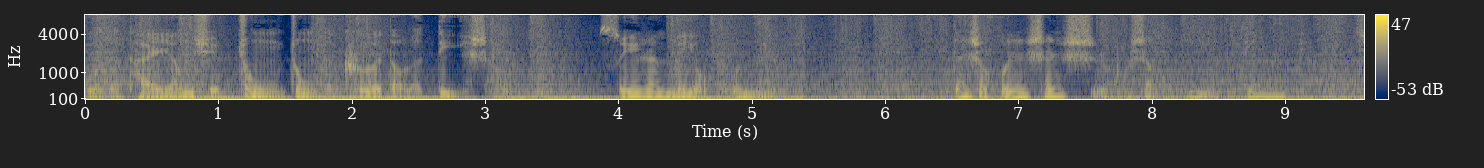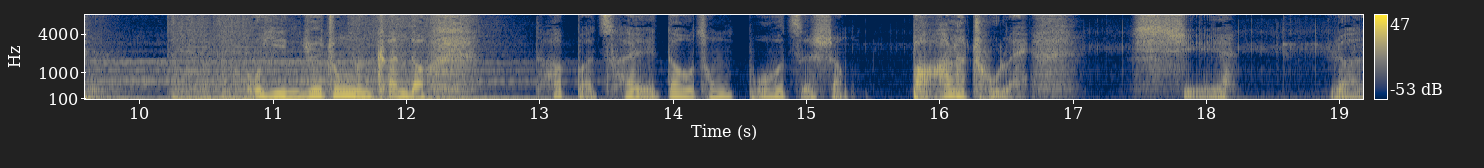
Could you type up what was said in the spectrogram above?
我的太阳穴重重的磕到了地上，虽然没有昏迷，但是浑身使不上一丁点劲儿。我隐约中能看到，他把菜刀从脖子上。拔了出来，血染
